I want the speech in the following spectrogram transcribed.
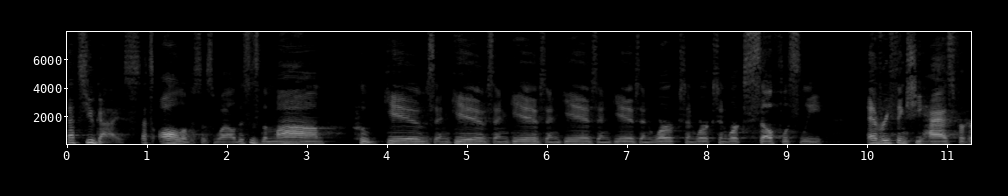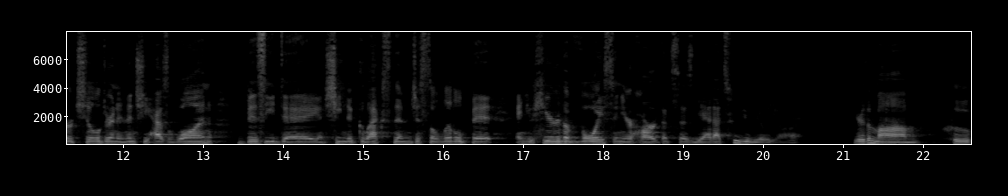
That's you guys. That's all of us as well. This is the mom who gives and gives and gives and gives and gives and works and works and works selflessly everything she has for her children. And then she has one busy day and she neglects them just a little bit and you hear the voice in your heart that says, yeah, that's who you really are. You're the mom who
